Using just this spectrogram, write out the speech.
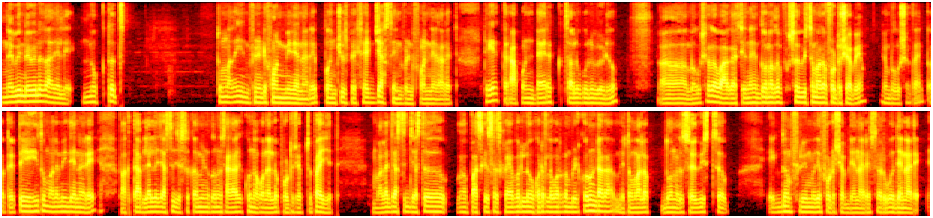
नवीन नवीनच आलेले. नुकतंच तुम्हाला इन्फिनिटी फॉन्ट मी देणार आहे. पंचवीसपेक्षा जास्त इन्फिनिटी फॉन्ट देणार आहेत. ठीक आहे? तर आपण डायरेक्ट चालू करू व्हिडिओ बघू शकता वाघाचे नाही दोन हजार सव्वीसचा माझा फोटोशॉप आहे. मी बघू शकता. तर ते- तेही तुम्हाला मी देणार आहे. फक्त आपल्याला जास्तीत जास्त कमेंट करून सांगा की कुणाकोणाला फोटोशॉपचं पाहिजेत. मला जास्तीत जास्त पाच के सबस्क्रायबर लवकरात लवकर कंप्लीट करून टाका. मी तुम्हाला दोन हजार सव्वीसचं एकदम फ्रीमध्ये फोटोशॉप देणार आहे. सर्व देणार आहे.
